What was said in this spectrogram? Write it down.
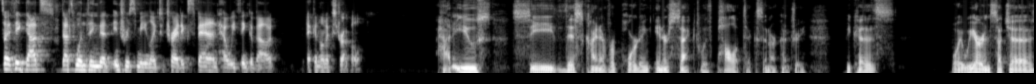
So I think that's that's one thing that interests me, like to try to expand how we think about economic struggle. How do you see this kind of reporting intersect with politics in our country? Because, boy, we are in such a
